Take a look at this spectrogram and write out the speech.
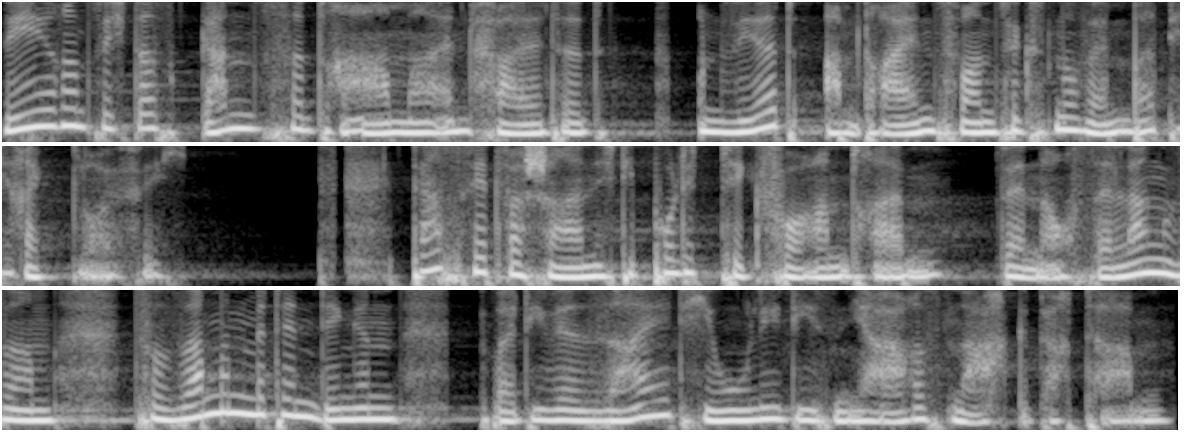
während sich das ganze Drama entfaltet und wird am 23. November direktläufig. Das wird wahrscheinlich die Politik vorantreiben, wenn auch sehr langsam, zusammen mit den Dingen, über die wir seit Juli diesen Jahres nachgedacht haben.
